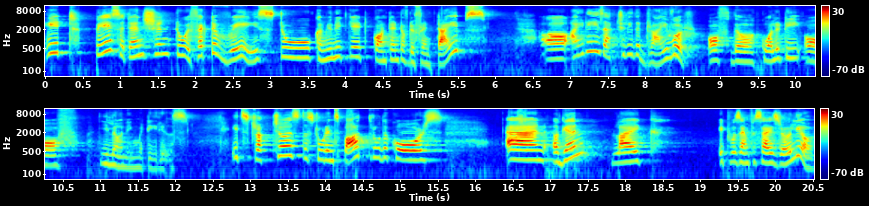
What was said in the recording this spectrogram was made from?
It pays attention to effective ways to communicate content of different types. Uh, ID is actually the driver of the quality of e-learning materials. It structures the student's path through the course and again like it was emphasized earlier,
